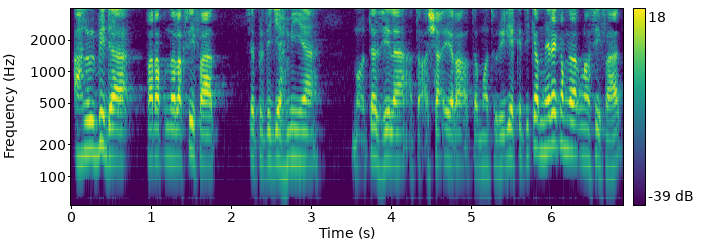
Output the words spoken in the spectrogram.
ahlul bidah, para penolak sifat seperti Jahmiyah, Mu'tazilah atau Asy'ariyah atau Maturidiyah ketika mereka menolak sifat,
